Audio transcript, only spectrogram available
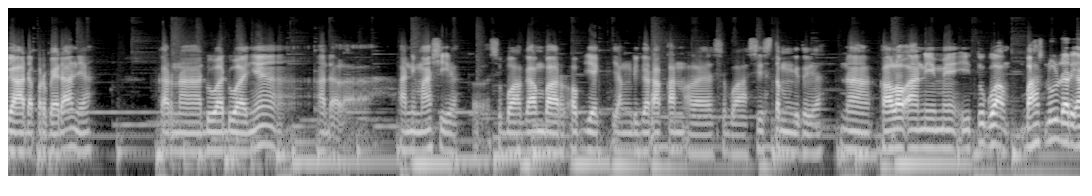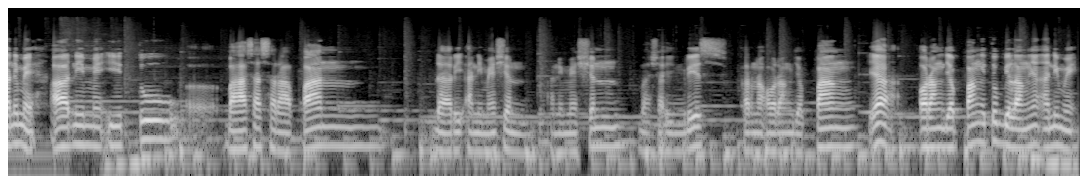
gak ada perbedaan ya karena dua-duanya adalah animasi ya eh, sebuah gambar objek yang digerakkan oleh sebuah sistem gitu ya. Nah kalau anime itu gua bahas dulu dari anime anime itu eh, bahasa serapan dari animation. Animation bahasa Inggris karena orang Jepang. Ya orang Jepang itu bilangnya anime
